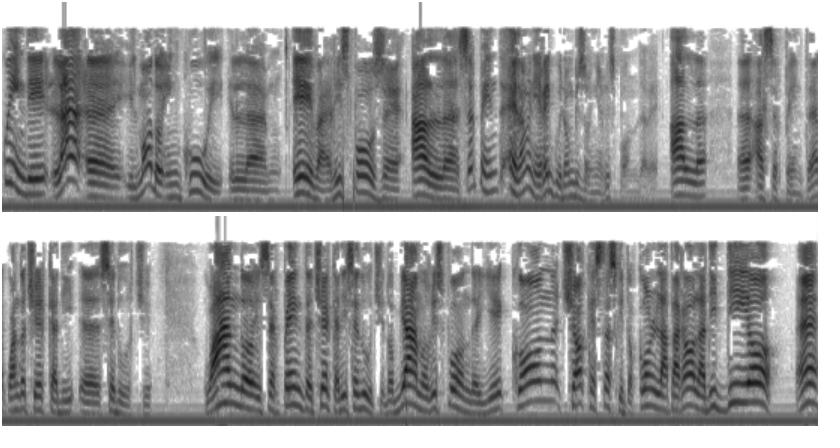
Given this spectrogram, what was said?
Quindi la, eh, il modo in cui il, Eva rispose al serpente è la maniera in cui non bisogna rispondere al, eh, al serpente, eh, quando cerca di eh, sedurci quando il serpente cerca di sedurci, dobbiamo rispondergli con ciò che sta scritto, con la parola di Dio, eh?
